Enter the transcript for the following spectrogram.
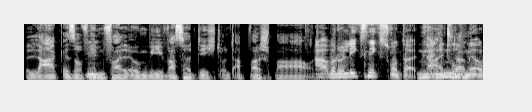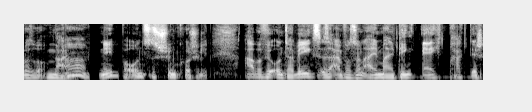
Belag ist, auf Hm. jeden Fall irgendwie wasserdicht und abwaschbar. Und Aber du legst nichts drunter, kein Nein, Tuch da- mehr oder so. nein. Ah, nee, bei uns ist schön kuschelig. Aber für unterwegs ist einfach so ein Einmal-Ding echt praktisch,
